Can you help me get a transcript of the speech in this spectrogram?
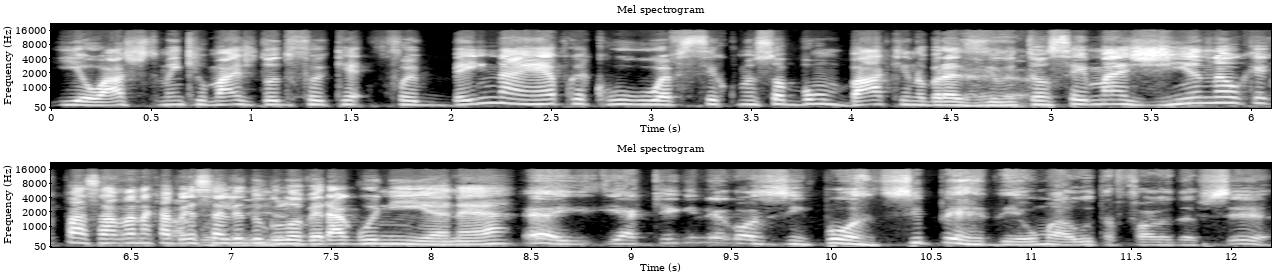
E eu acho também que o mais doido foi que foi bem na época que o UFC começou a bombar aqui no Brasil. É. Então você imagina o que, que passava na cabeça ali do Agonia. Glover, a agonia, né? É, e, e aquele negócio assim, pô, se perder uma luta fora do UFC,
